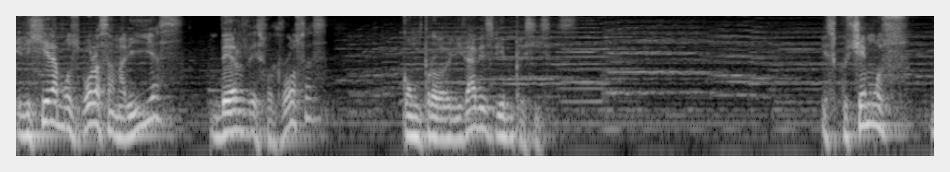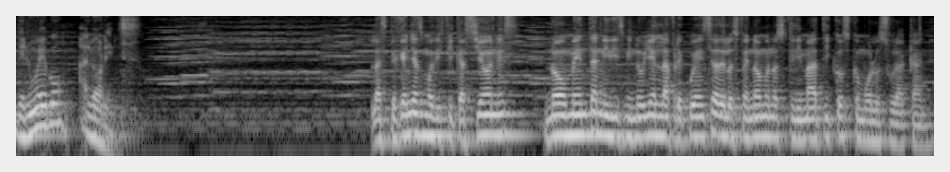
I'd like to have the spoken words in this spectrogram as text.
eligiéramos bolas amarillas, verdes o rosas con probabilidades bien precisas. Escuchemos de nuevo a Lorenz. Las pequeñas modificaciones no aumentan ni disminuyen la frecuencia de los fenómenos climáticos como los huracanes.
